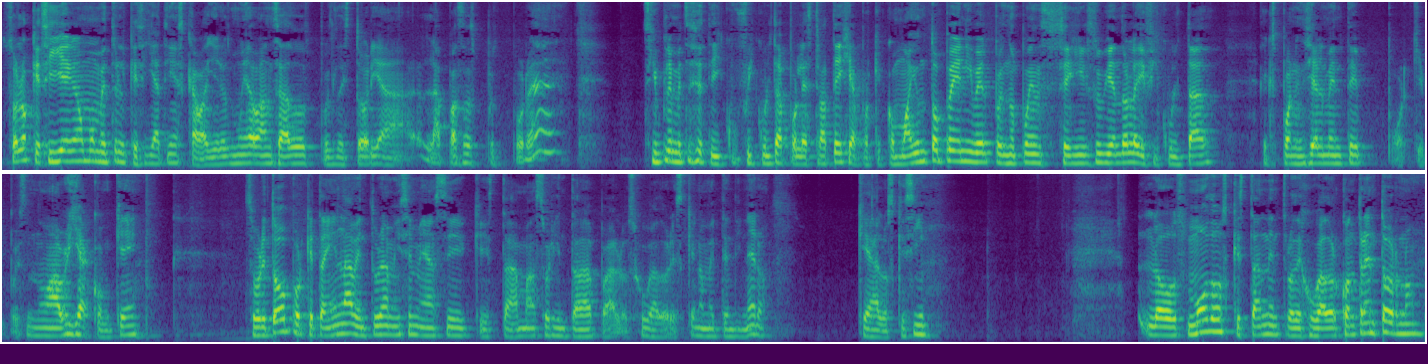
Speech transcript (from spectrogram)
Solo que si llega un momento en el que si ya tienes caballeros muy avanzados, pues la historia la pasas pues por... Eh, simplemente se te dificulta por la estrategia, porque como hay un tope de nivel, pues no pueden seguir subiendo la dificultad exponencialmente porque pues no habría con qué. Sobre todo porque también la aventura a mí se me hace que está más orientada para los jugadores que no meten dinero que a los que sí. Los modos que están dentro de jugador contra entorno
